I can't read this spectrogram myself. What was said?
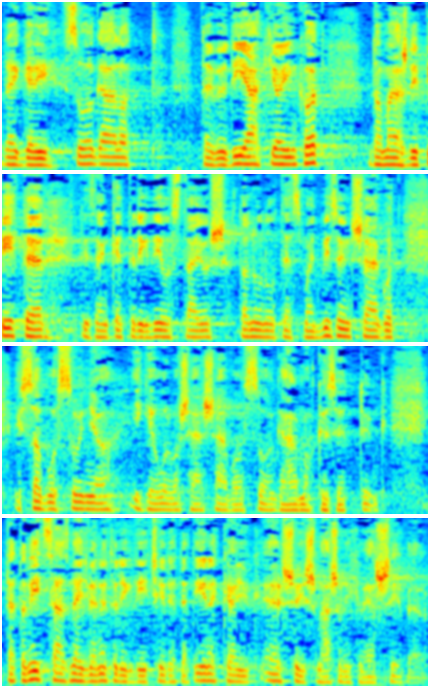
reggeli szolgálat tevő diákjainkat. Damásdi Péter, 12. diosztályos tanuló tesz majd bizonyságot, és Szabó Szonya igeolvasásával szolgál ma közöttünk. Tehát a 445. dicséretet énekeljük első és második versével.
